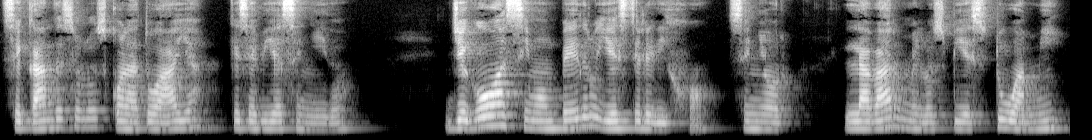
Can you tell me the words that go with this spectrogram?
secándoselos con la toalla que se había ceñido. Llegó a Simón Pedro y éste le dijo, Señor, ¿lavarme los pies tú a mí?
